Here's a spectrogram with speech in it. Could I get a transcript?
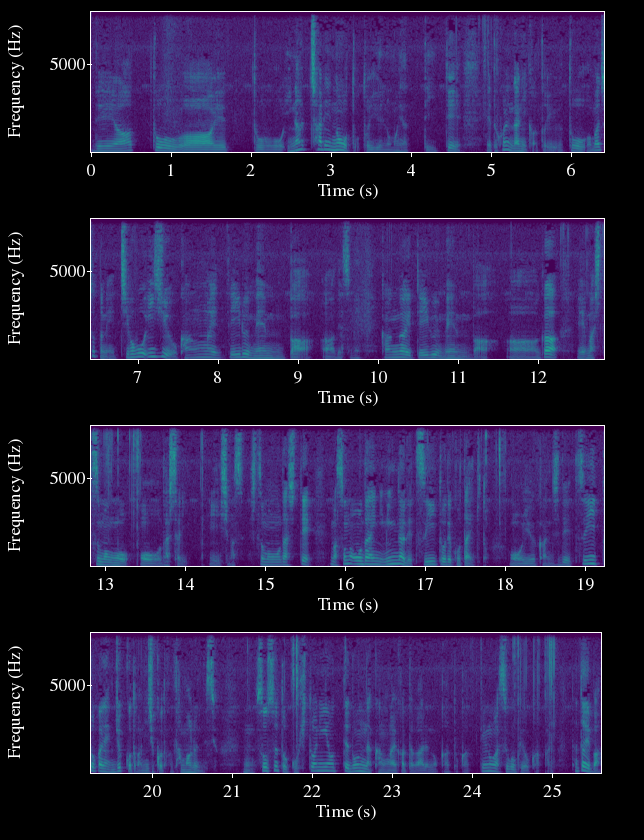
であとは、えっと、イナチャレノートというのもやっていて、えっと、これ何かというと、まあ、ちょっとね、地方移住を考えているメンバーですね、考えているメンバーが、えー、まあ、質問を出したり、します。質問を出して、まあ、そのお題にみんなでツイートで答えるという感じで、ツイートがね、10個とか20個とかたまるんですよ。うん、そうするとこう人によってどんな考え方があるのかとかっていうのがすごくよくわかる。例えば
